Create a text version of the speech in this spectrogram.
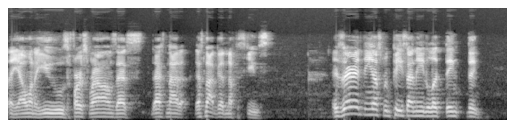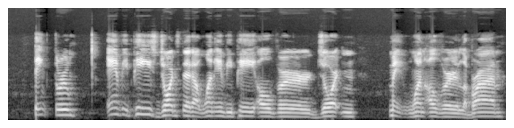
And y'all want to use first rounds? That's that's not that's not good enough excuse. Is there anything else for peace I need to look think think through? MVPs, Jordan still got one MVP over Jordan. I mean, one over LeBron.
